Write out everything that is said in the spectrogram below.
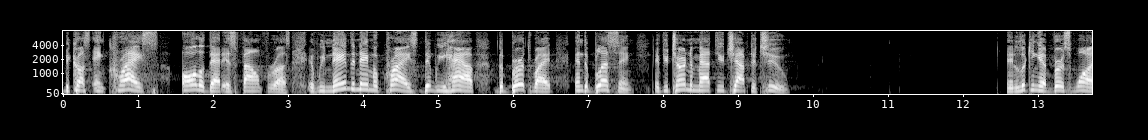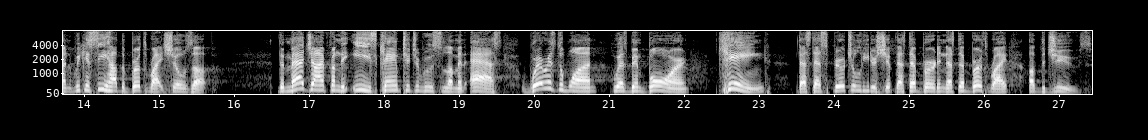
because in Christ, all of that is found for us. If we name the name of Christ, then we have the birthright and the blessing. If you turn to Matthew chapter 2, and looking at verse 1, we can see how the birthright shows up. The Magi from the east came to Jerusalem and asked, Where is the one who has been born king? That's that spiritual leadership, that's that burden, that's that birthright of the Jews.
